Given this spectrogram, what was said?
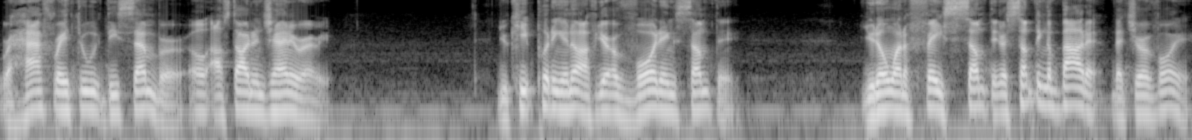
We're halfway through December. Oh, I'll start in January. You keep putting it off. You're avoiding something. You don't want to face something. There's something about it that you're avoiding.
